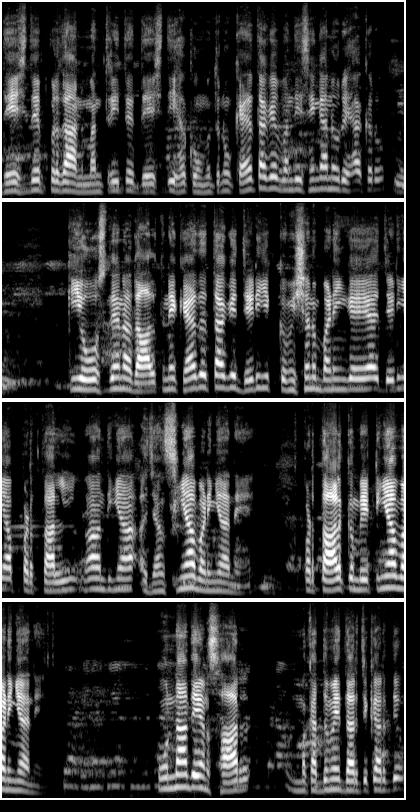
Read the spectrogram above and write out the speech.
ਦੇਸ਼ ਦੇ ਪ੍ਰਧਾਨ ਮੰਤਰੀ ਤੇ ਦੇਸ਼ ਦੀ ਹਕੂਮਤ ਨੂੰ ਕਹਿ ਦਿੱਤਾ ਕਿ ਬੰਦੀ ਸਿੰਘਾਂ ਨੂੰ ਰਿਹਾ ਕਰੋ। ਕਿ ਉਸ ਦਿਨ ਅਦਾਲਤ ਨੇ ਕਹਿ ਦਿੱਤਾ ਕਿ ਜਿਹੜੀ ਕਮਿਸ਼ਨ ਬਣੀ ਗਏ ਹੈ ਜਿਹੜੀਆਂ ਪੜਤਾਲਾਂ ਦੀਆਂ ਏਜੰਸੀਆਂ ਬਣੀਆਂ ਨੇ ਪੜਤਾਲ ਕਮੇਟੀਆਂ ਬਣੀਆਂ ਨੇ ਉਹਨਾਂ ਦੇ ਅਨੁਸਾਰ ਮੁਕੱਦਮੇ ਦਰਜ ਕਰ ਦਿਓ।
